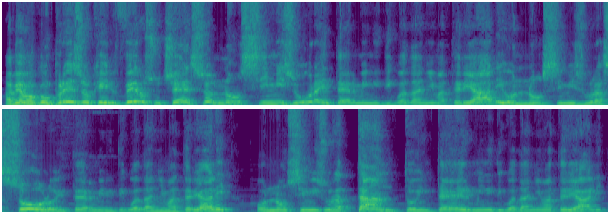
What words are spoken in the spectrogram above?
Abbiamo compreso che il vero successo non si misura in termini di guadagni materiali o non si misura solo in termini di guadagni materiali o non si misura tanto in termini di guadagni materiali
